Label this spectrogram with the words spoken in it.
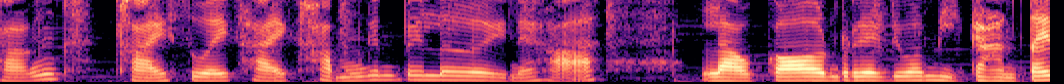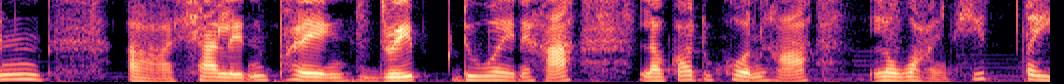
ทั้งขายสวยขายขำกันไปเลยนะคะ แล้วก็เรียกได้ว่ามีการเต้นชาเลนจ์เพลง Drip ด้วยนะคะ แล้วก็ทุกคนคะระหว่างที่ตี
